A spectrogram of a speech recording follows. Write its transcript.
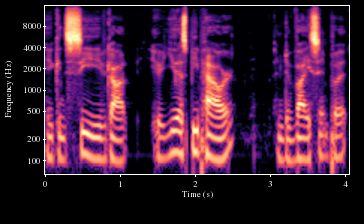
You can see you've got your USB power, and device input,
